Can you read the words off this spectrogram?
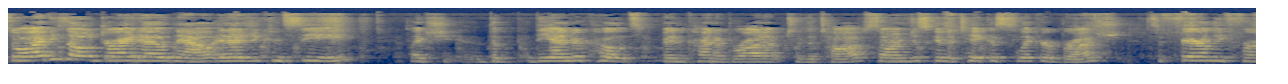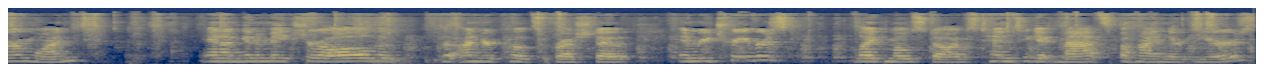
So Ivy's all dried out now, and as you can see, like she, the, the undercoat's been kind of brought up to the top. So I'm just gonna take a slicker brush. It's a fairly firm one. And I'm gonna make sure all the, the undercoat's brushed out. And retrievers, like most dogs, tend to get mats behind their ears.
